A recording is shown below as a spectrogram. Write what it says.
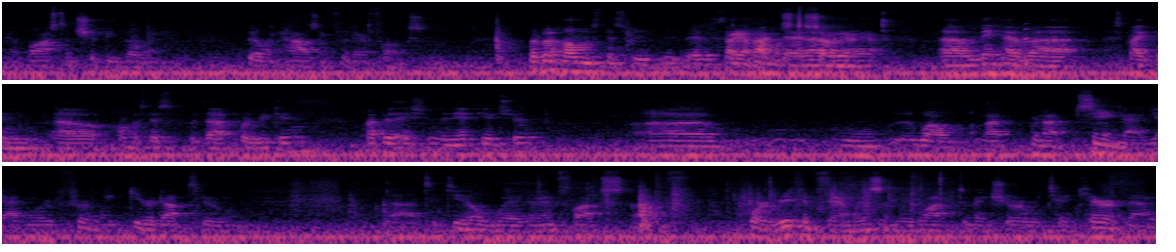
You know, Boston should be building, building housing for their folks. What about homelessness? We- there's some Oh, yeah, homelessness, that, so, um, yeah, Uh, we may have uh, a spike in uh, homelessness with uh, Puerto Rican population in the near future. Uh, Well, not, we're not seeing that yet, and we're certainly geared up to, uh, to deal with an influx of Puerto Rican families, and we want to make sure we take care of them.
